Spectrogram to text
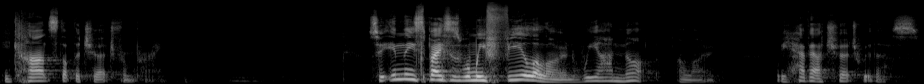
He can't stop the church from praying. So, in these spaces, when we feel alone, we are not alone. We have our church with us.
